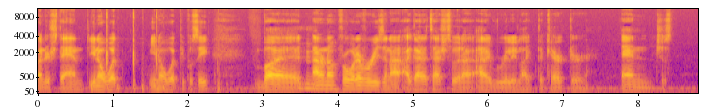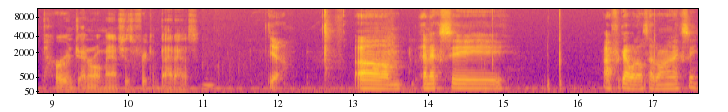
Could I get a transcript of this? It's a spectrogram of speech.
understand. You know what? You know what people see. But I don't know. For whatever reason, I, I got attached to it. I, I really like the character and just her in general, man. She's a freaking badass. Yeah. Um, NXT. I forgot what else happened on NXT.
